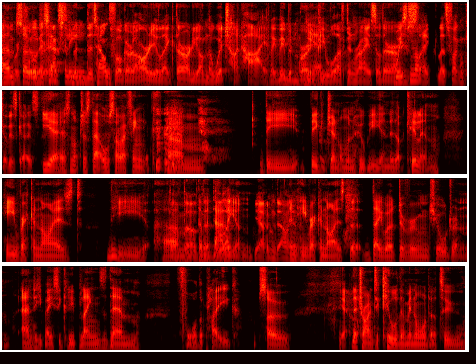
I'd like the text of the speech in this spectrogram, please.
Um. So children. essentially, the, the townsfolk are already like they're already on the witch hunt high. Like they've been burning Yeah. people left and right, so they're Well, just not- like, let's fucking kill these guys. Yeah, it's not just that. Also, I think um, the big gentleman who we ended up killing, he recognized the um, the, the- the- medallion, Yeah, the medallion. and he recognized that they were de Rune children, and he basically blames them for the plague. So Yeah. they're trying to kill them in order to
